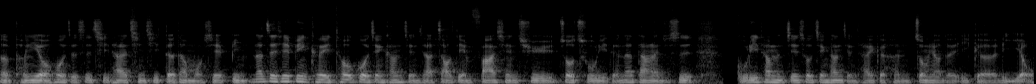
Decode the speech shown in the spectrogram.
呃朋友或者是其他亲戚得到某些病，那这些病可以透过健康检查早点发现去做处理的，那当然就是鼓励他们接受健康检查一个很重要的一个理由。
